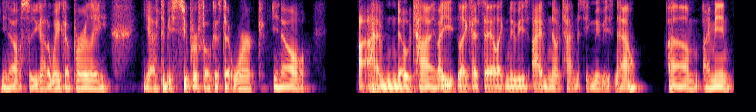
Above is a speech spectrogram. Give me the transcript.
you know so you got to wake up early You have to be super focused at work. You know, I, I have no time. I like I say I like movies. I have no time to see movies now. Um, I mean,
